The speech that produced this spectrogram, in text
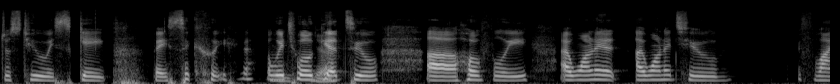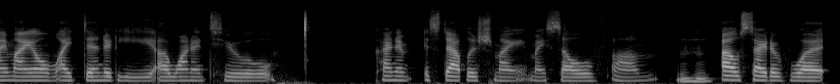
just to escape basically which we'll yeah. get to uh, hopefully i wanted i wanted to find my own identity i wanted to kind of establish my myself um, mm-hmm. outside of what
